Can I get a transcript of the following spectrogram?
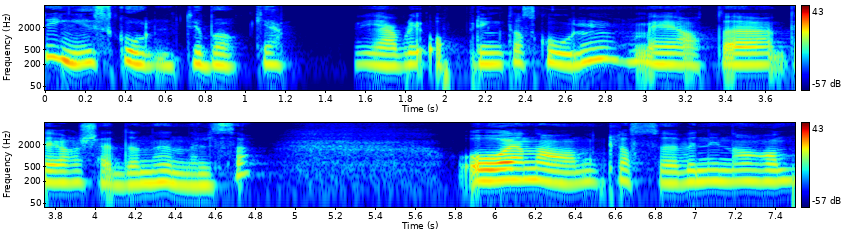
ringer skolen tilbake. Jeg blir oppringt av skolen med at eh, det har skjedd en hendelse. Og en annen klassevenninne av han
